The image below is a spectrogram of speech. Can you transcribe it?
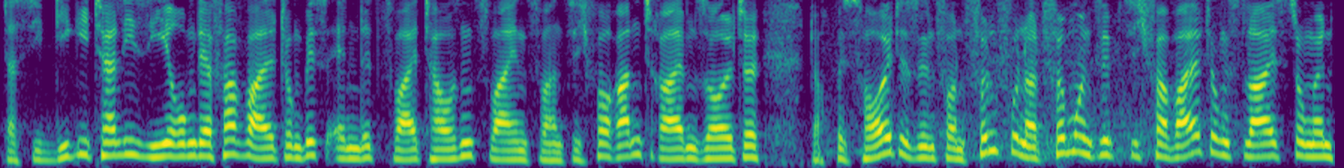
das die Digitalisierung der Verwaltung bis Ende 2022 vorantreiben sollte. Doch bis heute sind von 575 Verwaltungsleistungen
